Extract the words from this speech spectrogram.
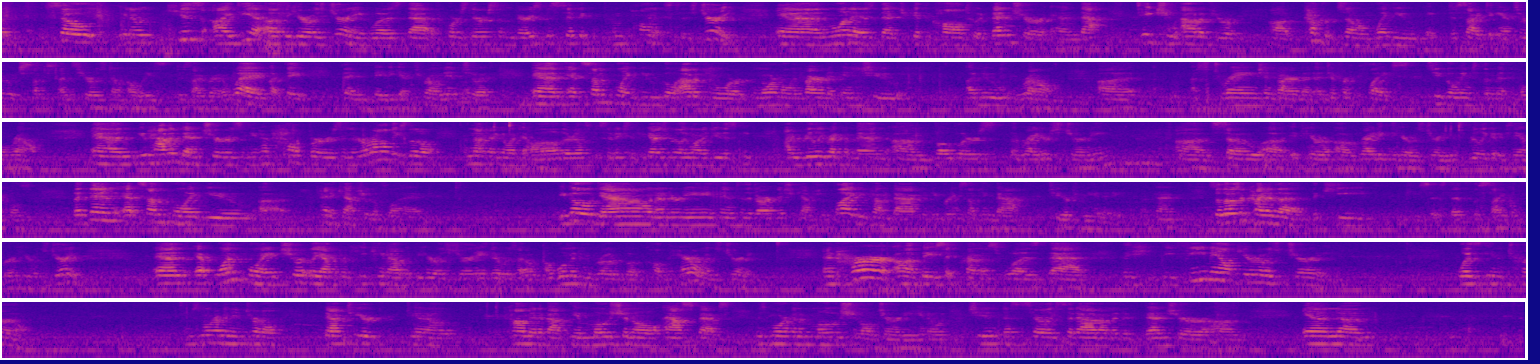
so, you know, his idea of the hero's journey was that, of course, there are some very specific components to this journey. And one is that you get the call to adventure, and that takes you out of your uh, comfort zone when you decide to answer, which sometimes heroes don't always decide right away, but they then maybe get thrown into it. And at some point, you go out of your normal environment into a new realm, uh, a strange environment, a different place. So you go into the mythical realm. And you have adventures and you have helpers and there are all these little, I'm not gonna go into all the real specifics. If you guys really wanna do this, I really recommend um, Vogler's The Writer's Journey. Uh, so uh, if you're uh, writing the hero's journey, it's really good examples. But then at some point you uh, kind of capture the flag. You go down underneath into the darkness, you capture the flag, you come back and you bring something back to your community, okay? So those are kind of the, the key pieces. That's the cycle for a hero's journey. And at one point, shortly after he came out with the hero's journey, there was a, a woman who wrote a book called The Heroine's Journey. And her uh, basic premise was that the, the female hero's journey was internal. It was more of an internal, back to your, you know, comment about the emotional aspects. It was more of an emotional journey, you know. She didn't necessarily set out on an adventure. Um, and um,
